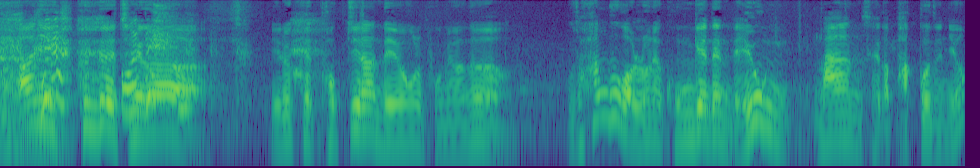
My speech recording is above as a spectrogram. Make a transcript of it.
아니 근데 제가 이렇게 덕질한 내용을 보면은 우선 한국 언론에 공개된 내용만 제가 봤거든요.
